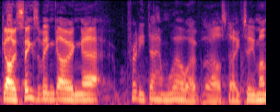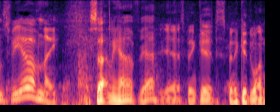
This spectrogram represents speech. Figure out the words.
Guys, things have been going uh, pretty damn well over the last 18 months for you, haven't they? They certainly have, yeah. Yeah, it's been good. It's been a good one.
